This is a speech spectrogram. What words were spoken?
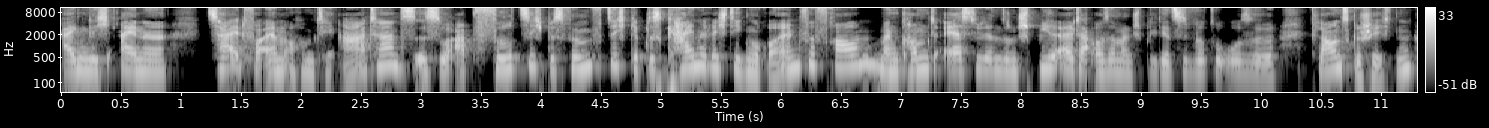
eigentlich eine Zeit, vor allem auch im Theater, das ist so ab 40 bis 50, gibt es keine richtigen Rollen für Frauen. Man kommt erst wieder in so ein Spielalter, außer man spielt jetzt virtuose Clownsgeschichten.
